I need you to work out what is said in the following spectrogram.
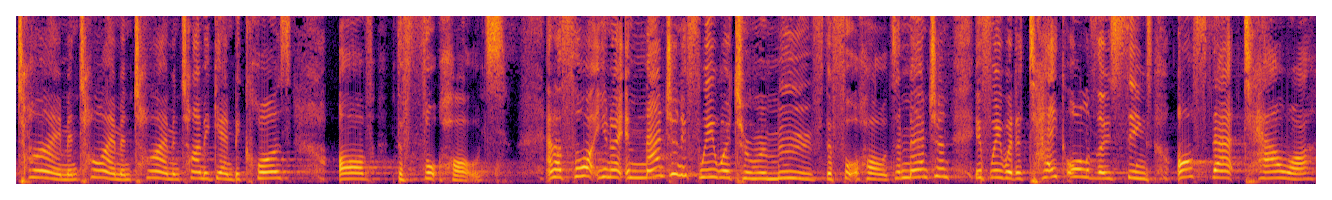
time and time and time and time again because of the footholds. And I thought, you know, imagine if we were to remove the footholds. Imagine if we were to take all of those things off that tower.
